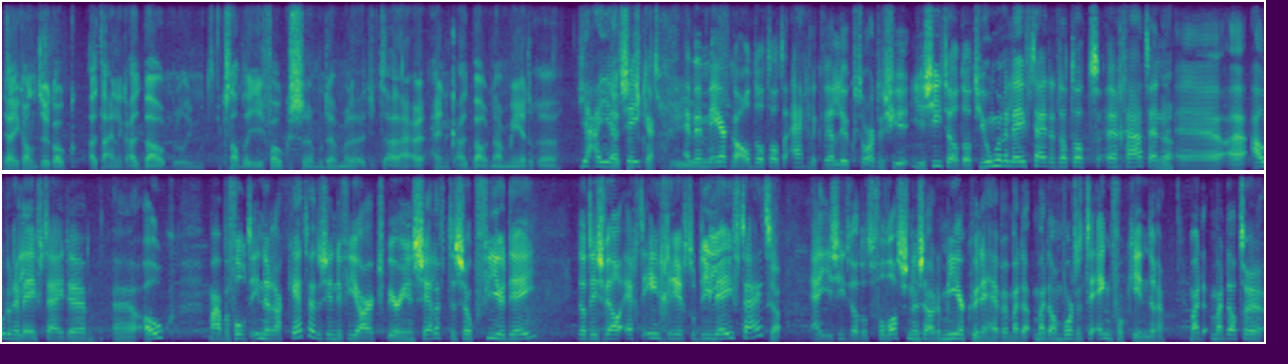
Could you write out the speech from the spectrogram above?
Ja, je kan natuurlijk ook uiteindelijk uitbouwen. Ik, bedoel, je moet, ik snap dat je je focus uh, moet hebben, maar dat je het uiteindelijk uitbouwt naar meerdere Ja, ja zeker. En we merken of, al dat dat eigenlijk wel lukt hoor. Dus je, je ziet al dat jongere leeftijden dat dat uh, gaat en ja. uh, oudere leeftijden ook. Maar bijvoorbeeld in de raketten, dus in de VR-experience zelf, dus ook 4D dat is wel echt ingericht op die leeftijd. Ja. En je ziet wel dat volwassenen zouden meer kunnen hebben, maar, da, maar dan wordt het te eng voor kinderen. Maar, maar dat er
